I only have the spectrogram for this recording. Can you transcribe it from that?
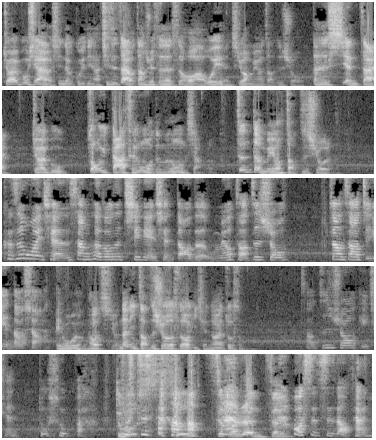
教育部现在有新的规定啊，其实在我当学生的时候啊，我也很希望没有早自修，但是现在教育部终于达成我的梦想了，真的没有早自修了。可是我以前上课都是七点前到的，我没有早自修，这样是要几点到校啊？哎，我也很好奇哦，那你早自修的时候以前都在做什么？早自修以前读书吧，读书这么认真，或是吃早餐。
